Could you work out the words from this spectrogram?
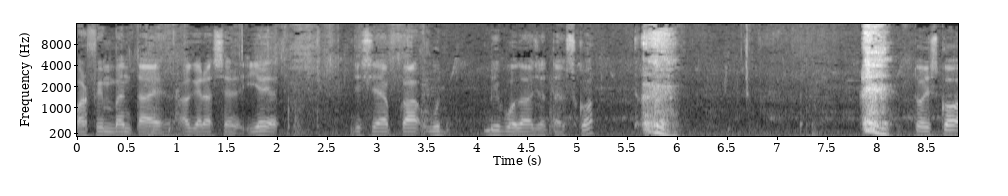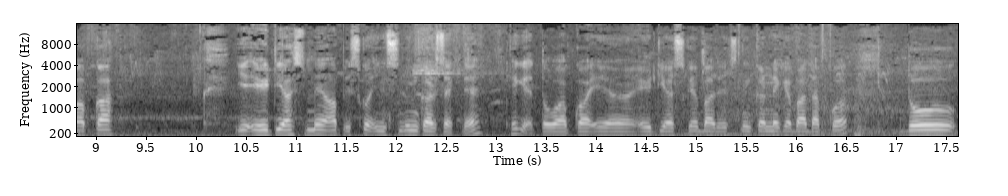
परफ्यूम बनता है, वगैरह से, ये जिसे आपका उद भी बोला जाता है उसको। तो इसको आपका, ये एट ईयर्स में आप इसको इंसलिंग कर सकते हैं, ठीक है? तो आपका एट ईयर्स के बाद इंसलिंग करने के बाद आपको दो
